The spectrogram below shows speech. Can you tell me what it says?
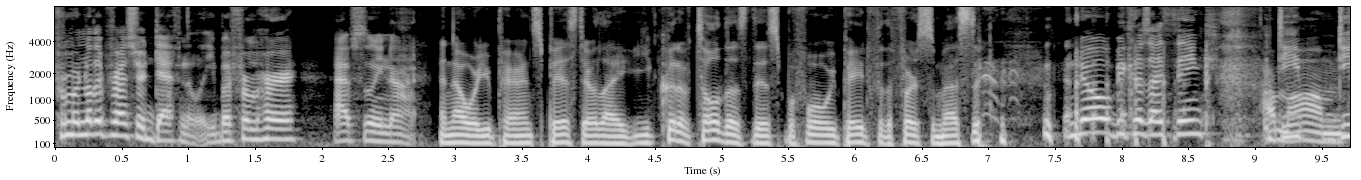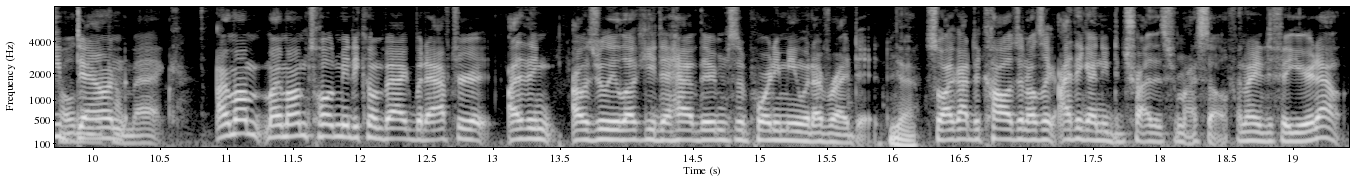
From another professor, definitely, but from her, absolutely not. And now were your parents pissed? They're like, you could have told us this before we paid for the first semester. No, because I think Our deep mom deep told him to come down, back. our mom, my mom told me to come back, but after I think I was really lucky to have them supporting me whatever I did. Yeah. So I got to college and I was like, I think I need to try this for myself and I need to figure it out.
